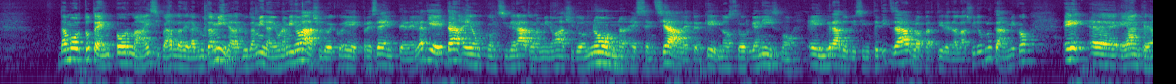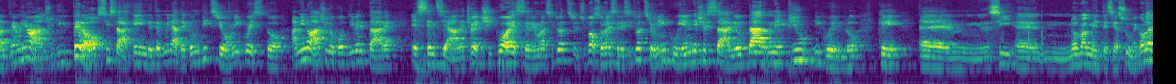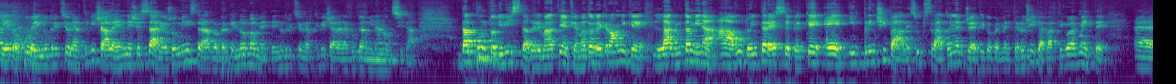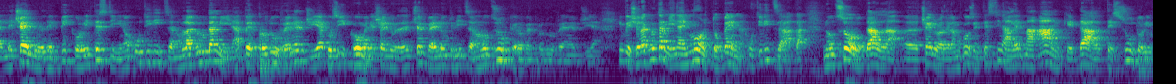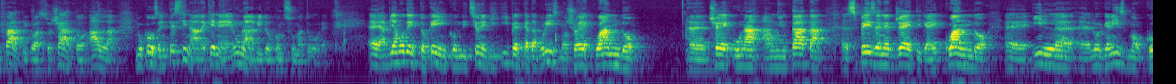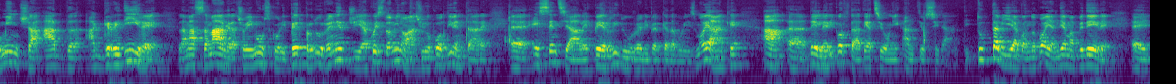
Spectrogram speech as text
Da molto tempo ormai si parla della glutamina, la glutamina è un aminoacido, è presente nella dieta, è un considerato un aminoacido non essenziale perché il nostro organismo è in grado di sintetizzarlo a partire dall'acido glutamico e, eh, e, anche altri aminoacidi, però si sa che in determinate condizioni questo aminoacido può diventare essenziale, cioè ci, ci possono essere situazioni in cui è necessario darne più di quello che ehm, si, eh, normalmente si assume con la dieta oppure in nutrizione artificiale è necessario somministrarlo perché normalmente in nutrizione artificiale la glutamina non si dà. Dal punto di vista delle malattie infiammatorie croniche, la glutamina ha avuto interesse perché è il principale substrato energetico per l'enterocita, particolarmente eh, le cellule del piccolo intestino utilizzano la glutamina per produrre energia, così come le cellule del cervello utilizzano lo zucchero per produrre energia. Invece la glutamina è molto ben utilizzata non solo dalla eh, cellula della mucosa intestinale, ma anche dal tessuto linfatico associato alla mucosa intestinale che ne è un avido consumatore. Eh, abbiamo detto che in condizioni di ipercatabolismo, cioè quando eh, c'è una aumentata eh, spesa energetica e quando eh, l'organismo comincia ad aggredire la massa magra, cioè i muscoli, per produrre energia, questo aminoacido può diventare essenziale per ridurre l'ipercatabolismo e anche ha delle riportate azioni antiossidanti. Tuttavia, quando poi andiamo a vedere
